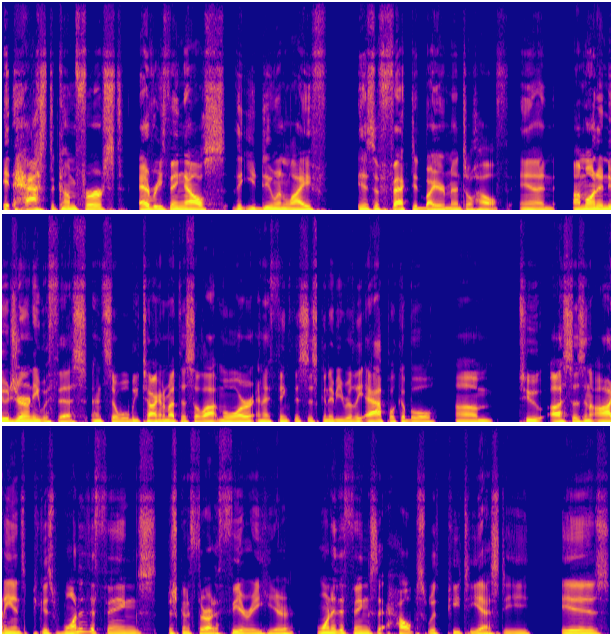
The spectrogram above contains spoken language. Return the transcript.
it has to come first. Everything else that you do in life is affected by your mental health. And I'm on a new journey with this. And so we'll be talking about this a lot more. And I think this is going to be really applicable um, to us as an audience because one of the things, just going to throw out a theory here, one of the things that helps with PTSD is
